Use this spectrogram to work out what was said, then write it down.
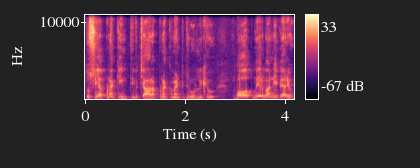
ਤੁਸੀਂ ਆਪਣਾ ਕੀਮਤੀ ਵਿਚਾਰ, ਆਪਣਾ ਕਮੈਂਟ ਜ਼ਰੂਰ ਲਿਖਿਓ। ਬਹੁਤ ਮਿਹਰਬਾਨੀ ਪਿਆਰਿਓ।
